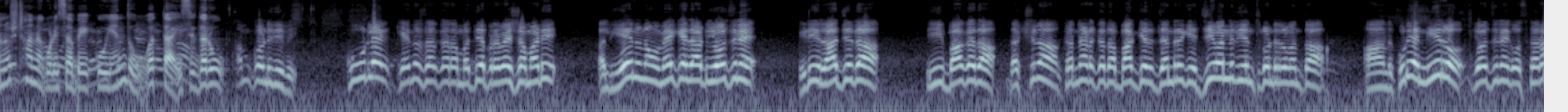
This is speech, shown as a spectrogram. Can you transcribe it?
ಅನುಷ್ಠಾನಗೊಳಿಸಬೇಕು ಎಂದು ಒತ್ತಾಯಿಸಿದರು. ಹಮ್ಮಿಕೊಂಡಿದ್ದೀವಿ. ಕೂಡಲೇ ಕೇಂದ್ರ ಸರ್ಕಾರ ಮಧ್ಯ ಪ್ರವೇಶ ಮಾಡಿ ಅಲ್ಲಿ ಏನು ನಾವು ಮೇಕೆದಾಟು ಯೋಜನೆ ಇಡೀ ರಾಜ್ಯದ ಈ ಭಾಗದ ದಕ್ಷಿಣ ಕರ್ನಾಟಕದ ಭಾಗ್ಯದ ಜನರಿಗೆ ಜೀವನದಿ ಎಂಚಿಕೊಂಡಿರುವಂಥ ಕುಡಿಯೋ ನೀರು ಯೋಜನೆಗೋಸ್ಕರ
